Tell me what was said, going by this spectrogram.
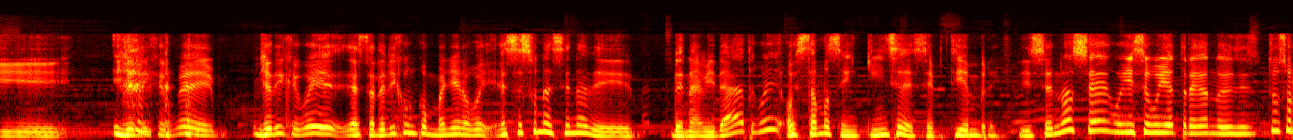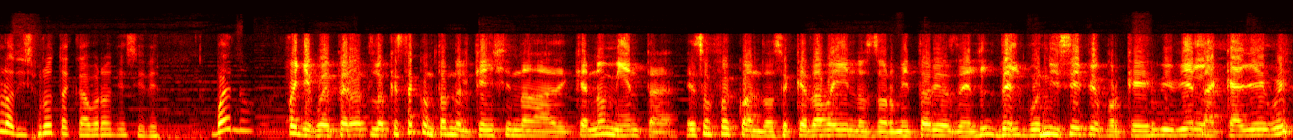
Y, y yo dije, güey. Yo dije, güey, hasta le dijo un compañero, güey, ¿esta es una cena de, de Navidad, güey? ¿O estamos en 15 de septiembre? Dice, no sé, güey, ese güey ya tragando. Dice, tú solo disfruta, cabrón. Y así de, bueno. Oye, güey, pero lo que está contando el Kenshin, no, que no mienta. Eso fue cuando se quedaba ahí en los dormitorios del, del municipio porque vivía en la calle, güey.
